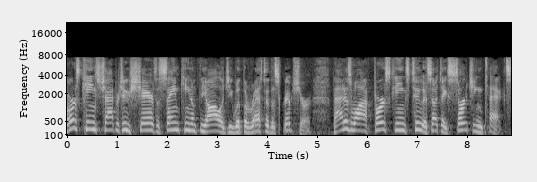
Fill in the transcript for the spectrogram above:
1 Kings chapter 2 shares the same kingdom theology with the rest of the scripture. That is why 1 Kings 2 is such a searching text.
